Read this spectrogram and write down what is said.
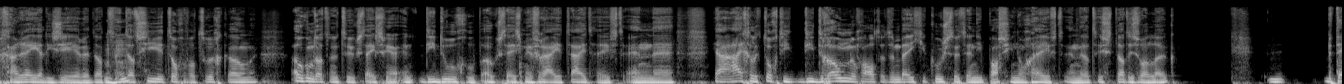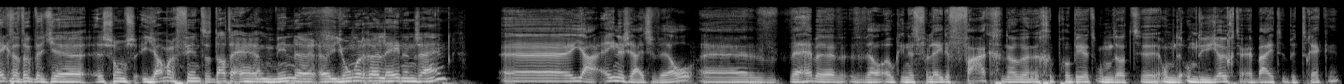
gaan realiseren. Dat, Mhm. dat zie je toch wel terugkomen. Ook omdat er natuurlijk steeds meer die doelgroep ook steeds meer vrije tijd heeft. En ja, eigenlijk toch die, die droom nog altijd een beetje koestert en die passie nog heeft. En dat is, dat is wel leuk. Betekent dat ook dat je eh, soms jammer vindt dat er minder eh, jongere leden zijn? Eh, ja, enerzijds wel. We hebben wel ook in het verleden vaak geprobeerd om, dat, om, de, om de jeugd erbij te betrekken.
